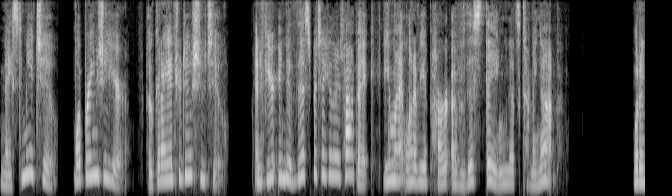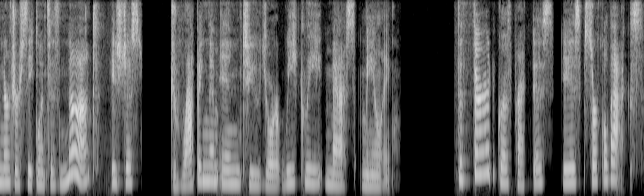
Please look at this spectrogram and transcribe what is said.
Nice to meet you. What brings you here? Who can I introduce you to? And if you're into this particular topic, you might want to be a part of this thing that's coming up. What a nurture sequence is not is just dropping them into your weekly mass mailing. The third growth practice is circle backs.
